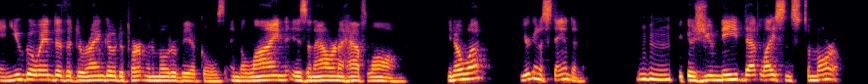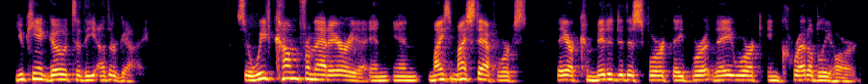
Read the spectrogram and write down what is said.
and you go into the Durango Department of Motor Vehicles and the line is an hour and a half long, you know what? You're going to stand in it mm-hmm. because you need that license tomorrow. You can't go to the other guy. So we've come from that area, and and my my staff works. They are committed to this sport. They they work incredibly hard,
